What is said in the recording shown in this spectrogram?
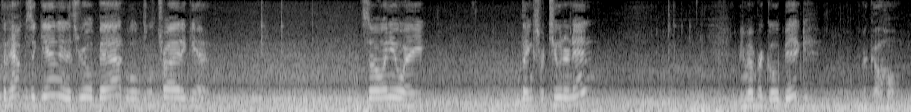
If it happens again and it's real bad, we'll, we'll try it again. So anyway, thanks for tuning in. Remember, go big or go home.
